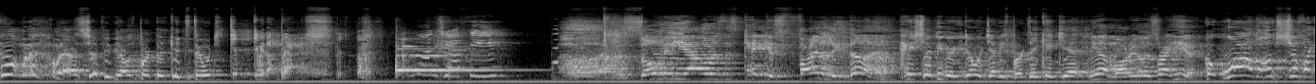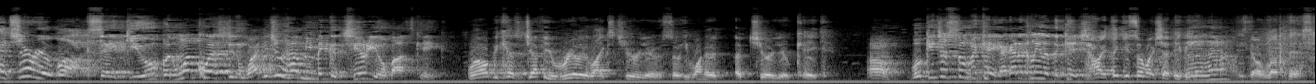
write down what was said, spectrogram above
I'm gonna, I'm gonna ask Jeffy how his birthday cake's doing. Just give, give me that back. Come on, Jeffy. After so many hours, this cake is finally done. Hey, Chef are you done with Jeffy's birthday cake yet? Yeah, Mario, it's right here. Oh, wow, that looks just like a Cheerio box. Thank you, but one question. Why did you have me make a Cheerio box cake? Well, because Jeffy really likes Cheerios, so he wanted a, a Cheerio cake. Oh, well, get your stupid cake. I gotta clean up the kitchen. All right, thank you so much, Chef Pee Mhm. He's gonna love this.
